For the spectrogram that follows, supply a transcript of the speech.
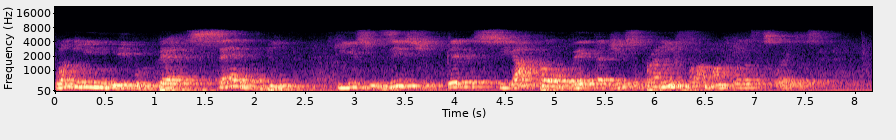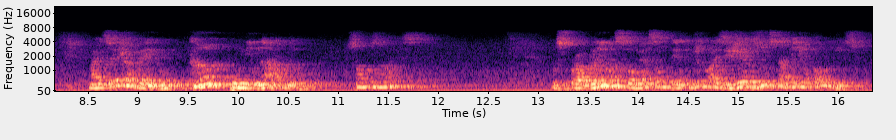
Quando o inimigo percebe que isso existe, ele se aproveita disso para inflamar todas as coisas. Mas veja bem, o campo minado somos nós. Os problemas começam dentro de nós, e Jesus também já falou disso.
